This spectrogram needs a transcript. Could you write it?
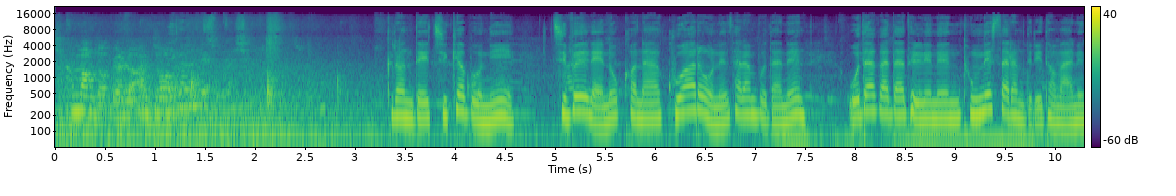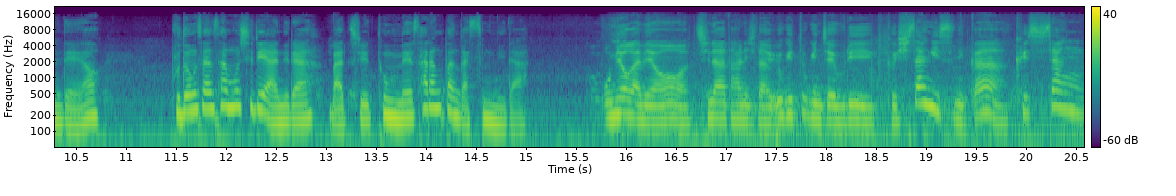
시큼한 거 별로 안 좋아하는데 그런데 지켜보니 집을 내놓거나 구하러 오는 사람보다는 오다 가다 들르는 동네 사람들이 더 많은데요. 부동산 사무실이 아니라 마치 동네 사랑방 같습니다. 오며 가며 지나다니시다 여기 또 이제 우리 그 시장이 있으니까 그 시장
